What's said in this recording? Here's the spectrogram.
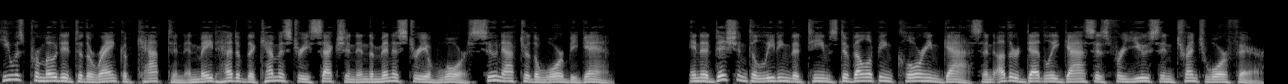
He was promoted to the rank of captain and made head of the chemistry section in the Ministry of War soon after the war began. In addition to leading the teams developing chlorine gas and other deadly gases for use in trench warfare,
